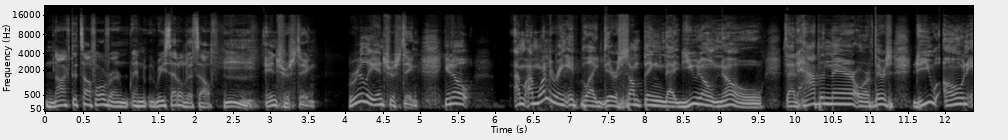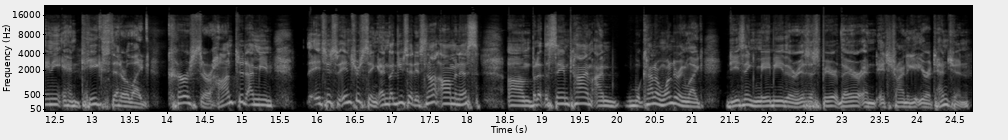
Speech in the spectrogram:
knocked itself over and, and resettled itself. Hmm, interesting. Really interesting. You know, I'm, I'm wondering if like there's something that you don't know that happened there, or if there's do you own any antiques that are like cursed or haunted? I mean, it's just interesting, and like you said, it's not ominous, um, but at the same time, I'm kind of wondering like, do you think maybe there is a spirit there and it's trying to get your attention?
